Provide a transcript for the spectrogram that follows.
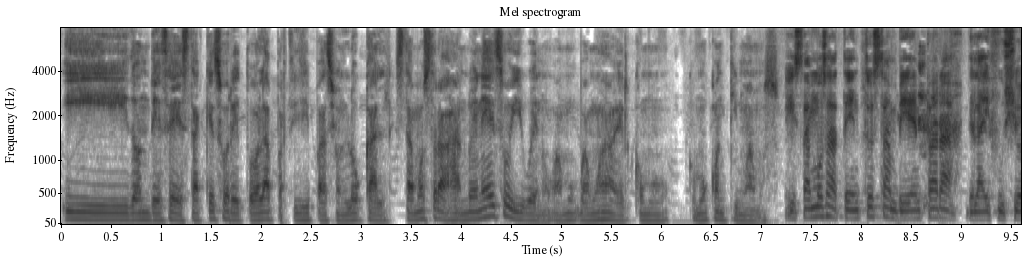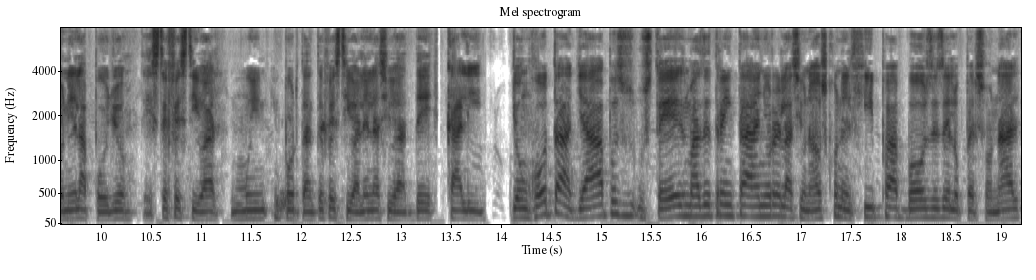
y donde se destaque sobre todo la participación local. Estamos trabajando en eso y bueno, vamos, vamos a ver cómo, cómo continuamos. estamos atentos también para de la difusión y el apoyo de este festival, muy importante festival en la ciudad de Cali. John J, ya pues ustedes más de 30 años relacionados con el hip hop, vos desde lo personal,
